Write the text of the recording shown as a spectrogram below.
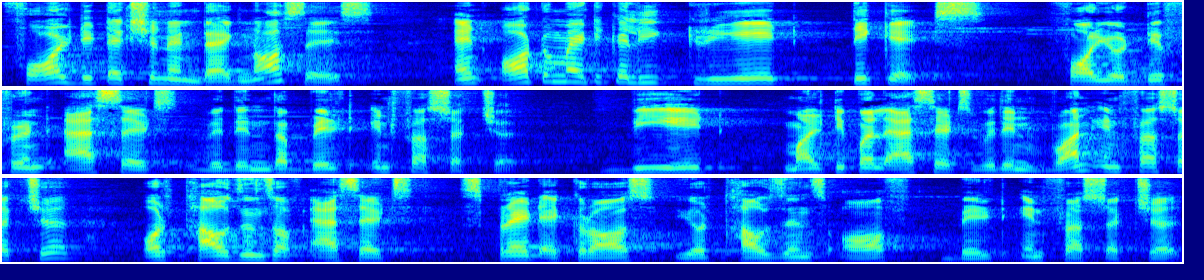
fault detection and diagnosis and automatically create tickets for your different assets within the built infrastructure, be it multiple assets within one infrastructure or thousands of assets spread across your thousands of built infrastructure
